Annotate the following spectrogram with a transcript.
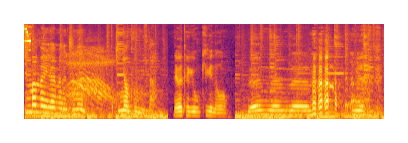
십만 명이 되면 주는 기념품입니다. 내가 되게 웃기게 넣어.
